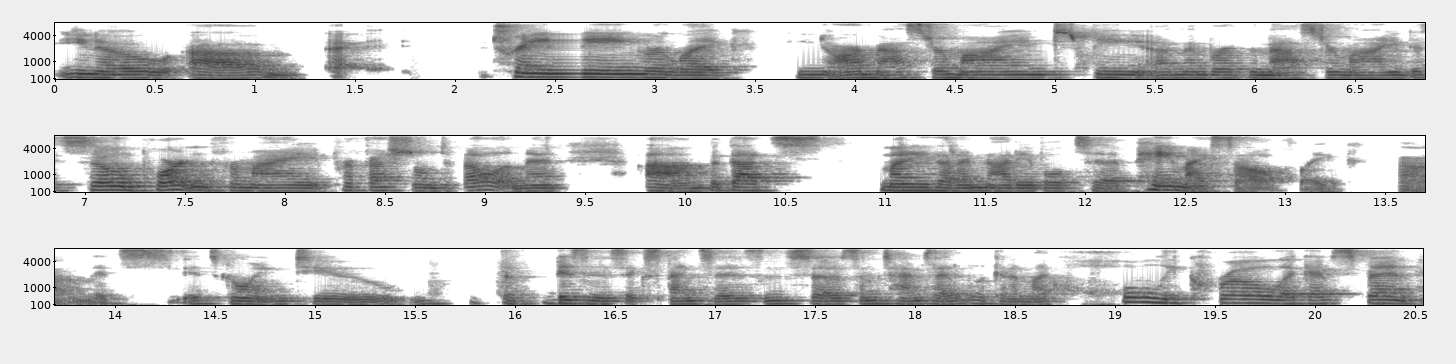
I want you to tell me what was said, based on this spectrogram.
you know, um, training or like you know our mastermind being a member of the mastermind it's so important for my professional development um, but that's money that i'm not able to pay myself like um, it's it's going to the business expenses. And so sometimes i look and i'm like holy crow like i've spent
